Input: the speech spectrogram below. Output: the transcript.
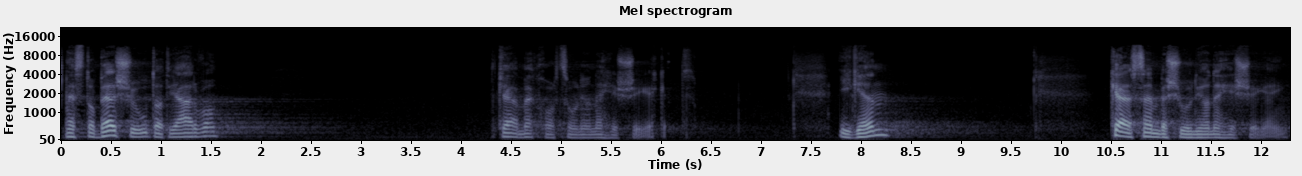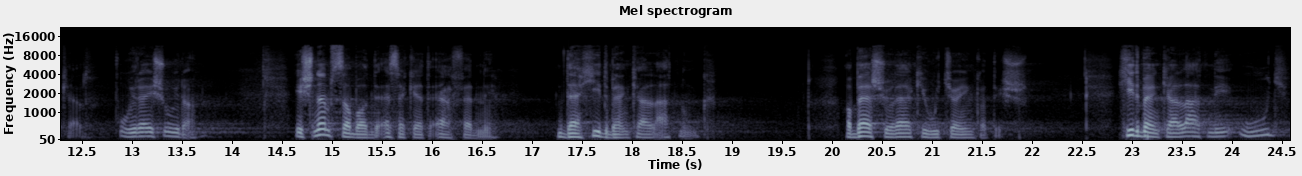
Ezt a belső utat járva kell megharcolni a nehézségeket. Igen, kell szembesülni a nehézségeinkkel. Újra és újra. És nem szabad ezeket elfedni, de hitben kell látnunk. A belső lelki útjainkat is. Hitben kell látni úgy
